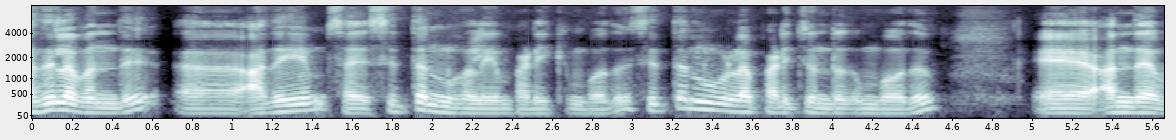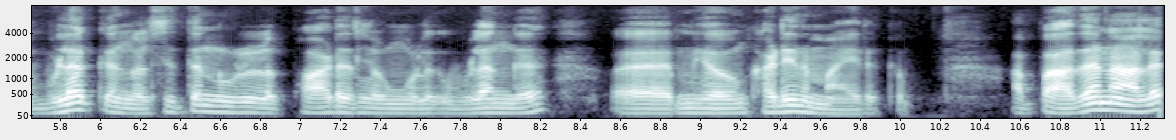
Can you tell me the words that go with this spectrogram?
அதில் வந்து அதையும் ச சித்த நூல்களையும் படிக்கும்போது சித்த நூல்களை படிச்சுட்டு இருக்கும்போது அந்த விளக்கங்கள் சித்த நூல்களில் பாடல்கள் உங்களுக்கு விளங்க மிகவும் கடினமாக இருக்கும் அப்போ அதனால்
